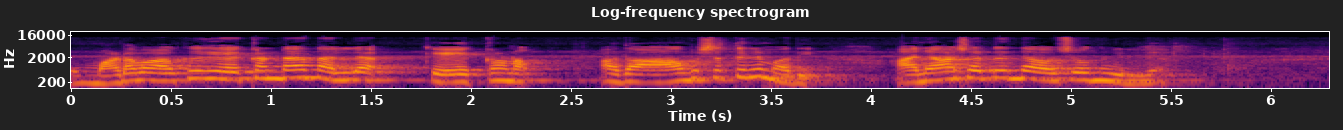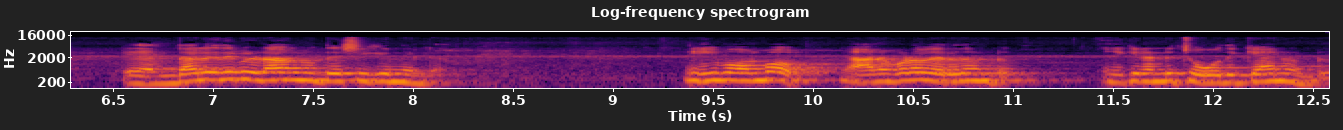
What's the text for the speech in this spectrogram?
ഉമ്മയുടെ വാക്ക് കേൾക്കണ്ടെന്നല്ല കേൾക്കണം. അത് ആവശ്യത്തിന് മതി. അനാവശ്യത്തിന്റെ ആവശ്യമൊന്നുമില്ല. എന്തായാലും ഇത് വിടാൻ ഉദ്ദേശിക്കുന്നില്ല. നീ പോകുമ്പോൾ ഞാനും കൂടെ വരുന്നുണ്ട്. എനിക്ക് രണ്ട് ചോദിക്കാനുണ്ട്.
